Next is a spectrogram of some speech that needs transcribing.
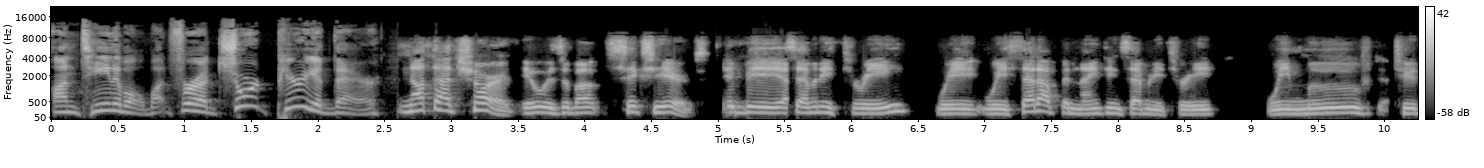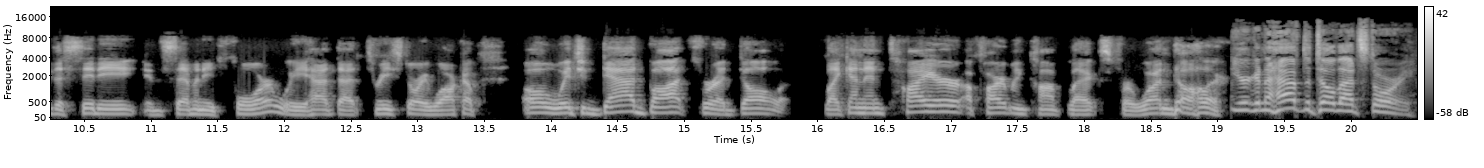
untenable. But for a short period there. Not that short. It was about six years. It'd be uh, 73. We, we set up in 1973. We moved to the city in 74. We had that three story walk up. Oh, which dad bought for a dollar like an entire apartment complex for one dollar. You're gonna have to tell that story.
